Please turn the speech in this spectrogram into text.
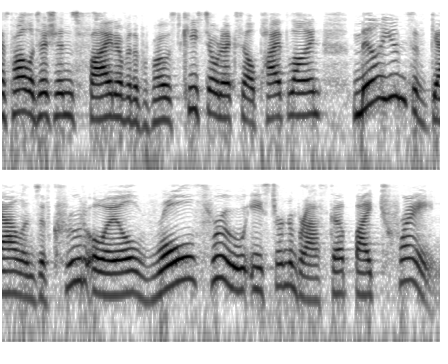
As politicians fight over the proposed Keystone XL pipeline, millions of gallons of crude oil roll through eastern Nebraska by train.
